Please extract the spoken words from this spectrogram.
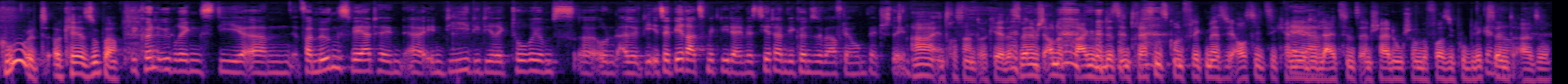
Gut, okay, super. Sie können übrigens die ähm, Vermögenswerte, in, äh, in die die Direktoriums- äh, und also die EZB-Ratsmitglieder investiert haben, die können Sie sogar auf der Homepage sehen. Ah, interessant, okay. Das wäre nämlich auch eine Frage, wie das interessenskonfliktmäßig aussieht. Sie kennen ja, ja. ja die Leitzinsentscheidung schon, bevor sie publik genau. sind. Also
